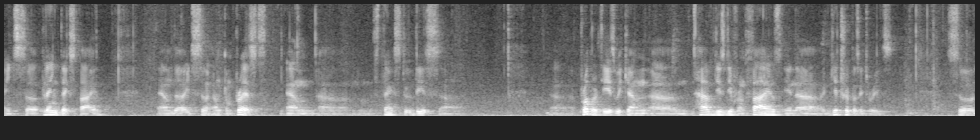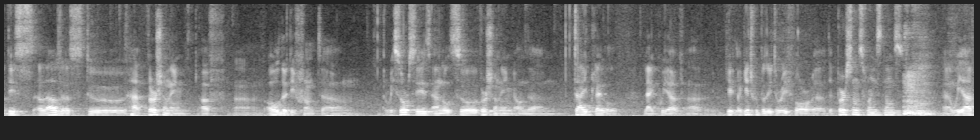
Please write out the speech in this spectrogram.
it's a plain text file, and uh, it's uncompressed. And thanks to this properties, we can um, have these different files in uh, Git repositories. So this allows us to have versioning of uh, all the different um, resources and also versioning on the type level. Like we have uh, a Git repository for uh, the persons, for instance. We have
